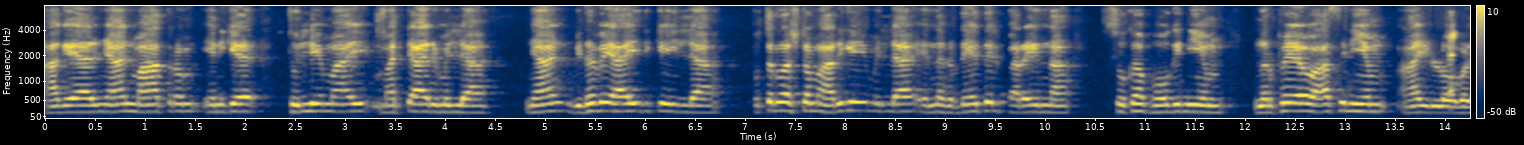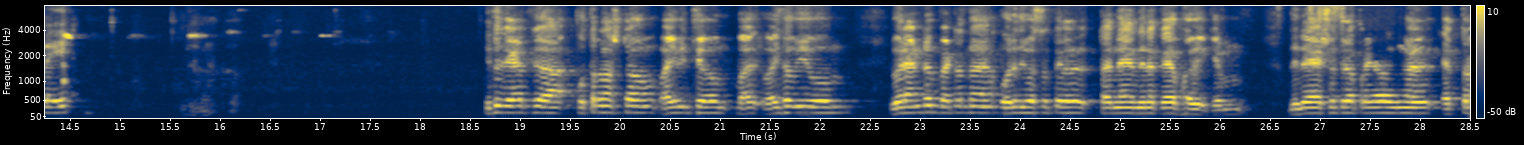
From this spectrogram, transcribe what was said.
ആകയാൽ ഞാൻ മാത്രം എനിക്ക് തുല്യമായി മറ്റാരുമില്ല. ഞാൻ വിധവയായിരിക്കയില്ല പുത്രനഷ്ടം അറിയുകയുമില്ല എന്ന ഹൃദയത്തിൽ പറയുന്ന സുഖഭോഗിനിയും നിർഭയവാസിനിയും ആയുള്ളവളെ. ഇത് കേൾക്കുക. പുത്രനഷ്ടവും വൈവിധ്യവും വൈധവ്യവും ഇവ രണ്ടും പെട്ടെന്ന് ഒരു ദിവസത്തിൽ തന്നെ നിനക്ക് ഭവിക്കും. നിന്റെ ക്ഷുദ്രപ്രയോഗങ്ങൾ എത്ര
